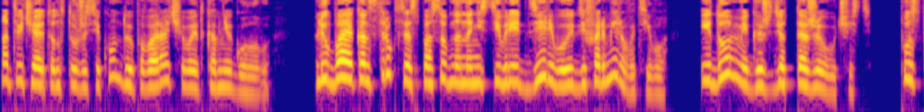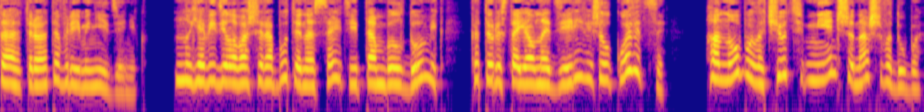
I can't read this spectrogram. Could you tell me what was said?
отвечает он в ту же секунду и поворачивает ко мне голову. Любая конструкция способна нанести вред дереву и деформировать его. И домик ждет та же участь. Пустая трата времени и денег. Но я видела ваши работы на сайте, и там был домик, который стоял на дереве шелковицы. Оно было чуть меньше нашего дуба.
